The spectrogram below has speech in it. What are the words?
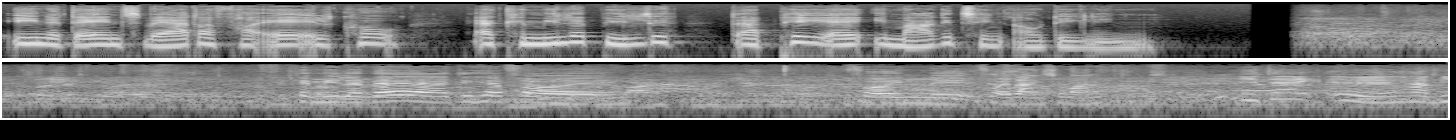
En af dagens værter fra ALK er Camilla Bilde, der er PA i marketingafdelingen. Camilla, hvad er det her for, øh, for, en, øh, for et arrangement? I dag øh, har vi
